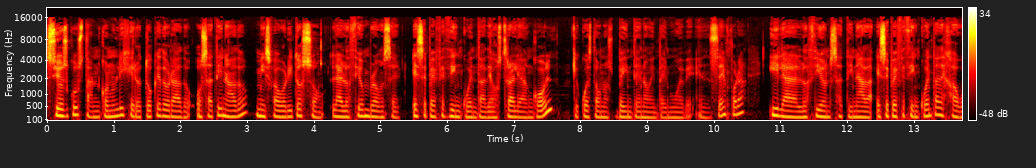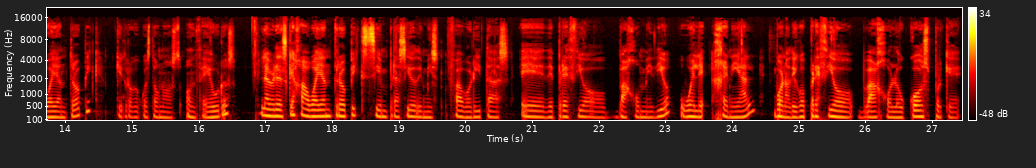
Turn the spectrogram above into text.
si os gustan con un ligero toque dorado o satinado, mis favoritos son la loción bronzer SPF 50 de Australian Gold, que cuesta unos 20,99 en Sephora, y la loción satinada SPF 50 de Hawaiian Tropic, que creo que cuesta unos 11 euros. La verdad es que Hawaiian Tropic siempre ha sido de mis favoritas eh, de precio bajo medio. Huele genial. Bueno, digo precio bajo, low cost, porque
